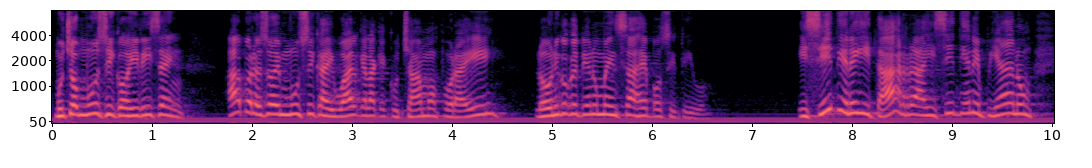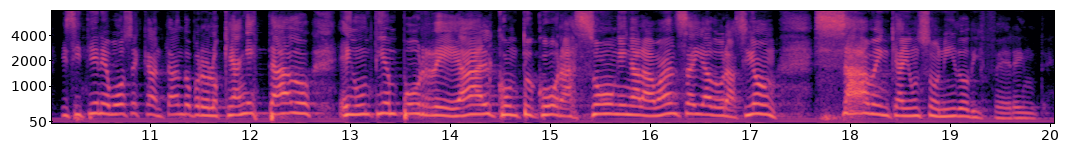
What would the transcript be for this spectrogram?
muchos músicos y dicen, ah, pero eso es música igual que la que escuchamos por ahí. Lo único que tiene un mensaje positivo. Y sí tiene guitarra, y sí tiene piano, y sí tiene voces cantando, pero los que han estado en un tiempo real con tu corazón en alabanza y adoración, saben que hay un sonido diferente.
